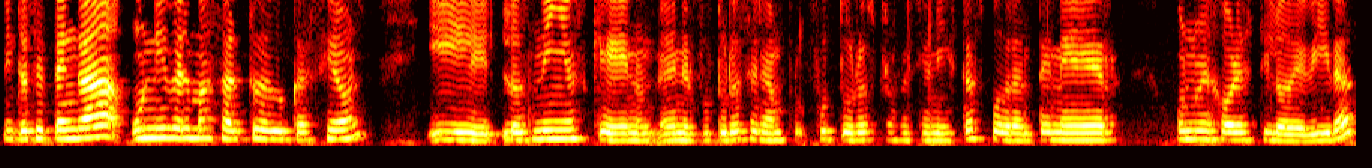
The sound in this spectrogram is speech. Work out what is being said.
Mientras se tenga un nivel más alto de educación y los niños que en, el futuro serán futuros profesionistas podrán tener un mejor estilo de vida,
